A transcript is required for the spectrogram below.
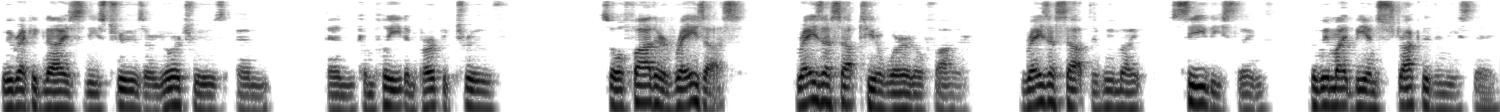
We recognize these truths are your truths and, and complete and perfect truth. So, oh, Father, raise us Raise us up to your word, O Father. Raise us up that we might see these things, that we might be instructed in these things,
